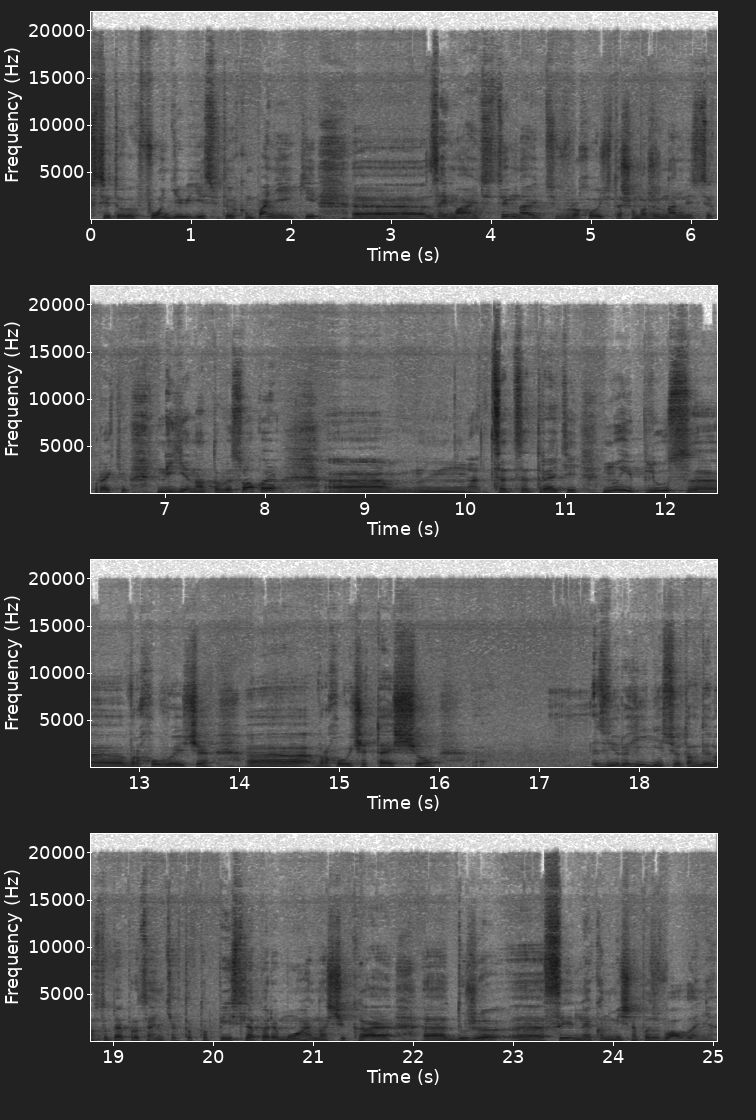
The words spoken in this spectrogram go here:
світових фондів і світових компаній, які е, займаються цим, навіть враховуючи те, що маржинальність цих проєктів не є надто високою. Е, це, це третій. Ну і плюс, е, враховуючи, е, враховуючи те, що з вірогідністю там 95%. Тобто після перемоги нас чекає е, дуже е, сильне економічне позбавлення.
